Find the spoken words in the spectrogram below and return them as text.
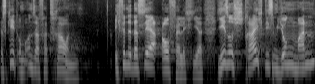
es geht um unser Vertrauen. Ich finde das sehr auffällig hier. Jesus streicht diesem jungen Mann,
